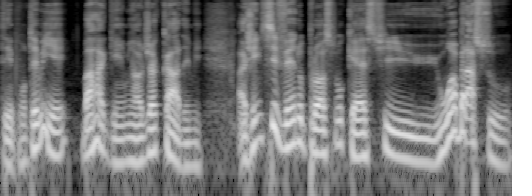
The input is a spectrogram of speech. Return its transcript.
t.me barra Game Audio Academy. A gente se vê no próximo cast. Um abraço!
